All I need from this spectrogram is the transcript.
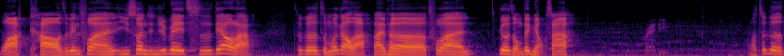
哇靠！这边突然一瞬间就被吃掉了，这个怎么搞的？Viper 突然各种被秒杀啊！哇，这个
